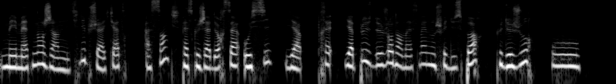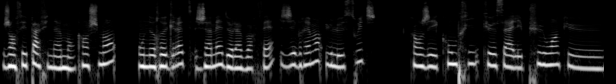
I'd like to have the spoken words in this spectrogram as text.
Mais maintenant, j'ai un équilibre. Je suis à 4 à 5 parce que j'adore ça aussi. Il y a il y a plus de jours dans ma semaine où je fais du sport que de jours où j'en fais pas finalement. Franchement, on ne regrette jamais de l'avoir fait. J'ai vraiment eu le switch quand j'ai compris que ça allait plus loin que,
